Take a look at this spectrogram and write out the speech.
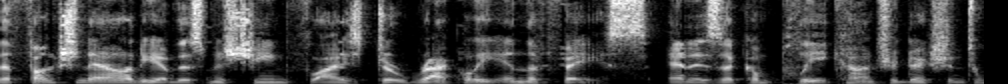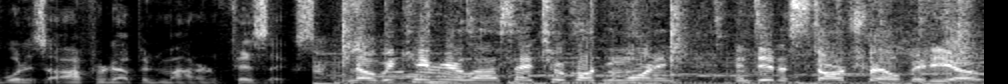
The functionality of this machine flies directly in the face and is a complete contradiction to what is offered up in modern physics. No, we came here last night, 2 o'clock in the morning, and did a star trail video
